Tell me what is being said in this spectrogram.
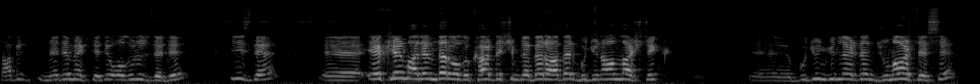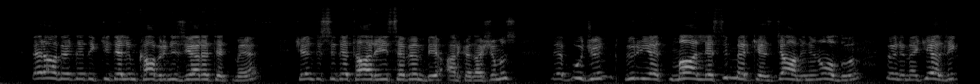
Tabi ne demek dedi oluruz dedi. Biz de e, Ekrem Alemdaroğlu kardeşimle beraber bugün anlaştık. E, bugün günlerden cumartesi beraber dedik gidelim kabrini ziyaret etmeye. Kendisi de tarihi seven bir arkadaşımız ve bugün Hürriyet Mahallesi Merkez Camii'nin olduğu bölüme geldik.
